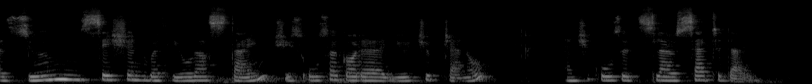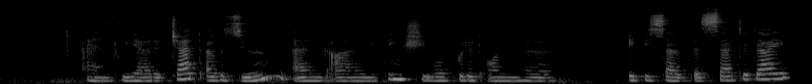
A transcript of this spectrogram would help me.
a Zoom session with Hilda Steyn. She's also got a YouTube channel and she calls it Slow Saturday. And we had a chat over Zoom, and I think she will put it on her episode this Saturday.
